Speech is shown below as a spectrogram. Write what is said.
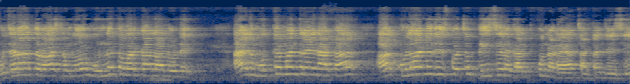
గుజరాత్ రాష్ట్రంలో ఉన్నత వర్గాలలో ఉండే. ఆయన ముఖ్యమంత్రి అయినాక ఆ కులాన్ని తీసుకొచ్చి బీసీలో కలుపుకున్నాడు ఆయన చట్టం చేసి?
